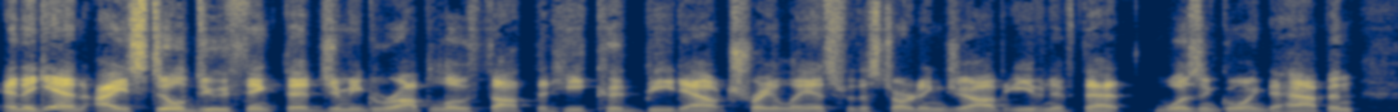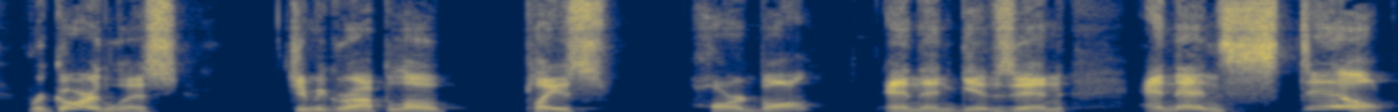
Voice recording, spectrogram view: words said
And again, I still do think that Jimmy Garoppolo thought that he could beat out Trey Lance for the starting job, even if that wasn't going to happen. Regardless, Jimmy Garoppolo plays hardball and then gives in, and then still,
